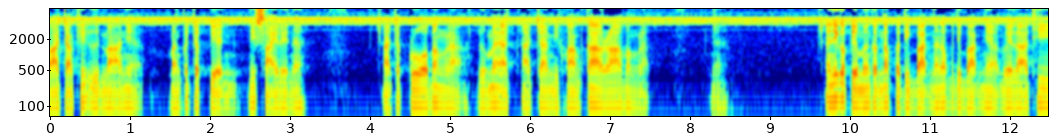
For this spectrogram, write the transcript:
มาจากที่อื่นมาเนี่ย มันก็จะเปลี่ยนนิสัยเลยนะ อาจจะกลัวบ้างละหรือไม่อาจอาจจะมีความก้าวร้าวบ้างละนะอันนี้ก็เปรียบเหมือนกับนักปฏิบัตินะนักปฏิบัติเนี่ย เวลาที่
